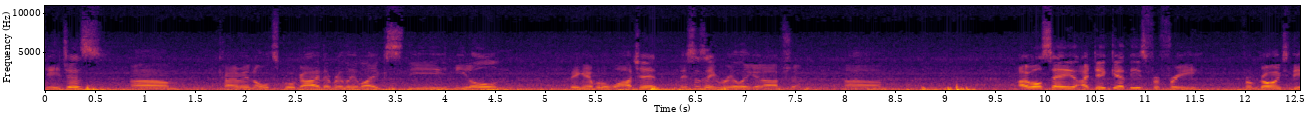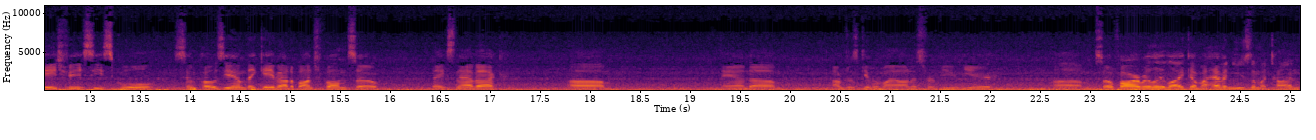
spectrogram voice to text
gauges. Um, kind of an old school guy that really likes the needle and being able to watch it. This is a really good option. Um, I will say I did get these for free from going to the HVAC school symposium. They gave out a bunch of them, so thanks Navac. Um, and um, I'm just giving my honest review here. Um, so far, I really like them. I haven't used them a ton,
